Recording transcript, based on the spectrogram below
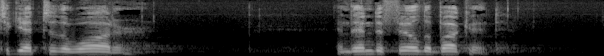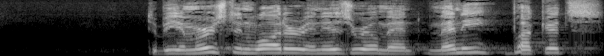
to get to the water and then to fill the bucket. To be immersed in water in Israel meant many buckets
